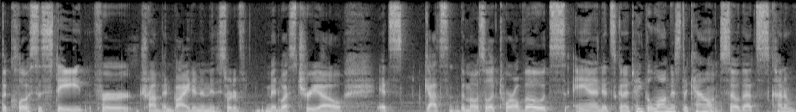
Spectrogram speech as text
the closest state for Trump and Biden in this sort of Midwest trio. It's got the most electoral votes and it's going to take the longest to count. So that's kind of,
